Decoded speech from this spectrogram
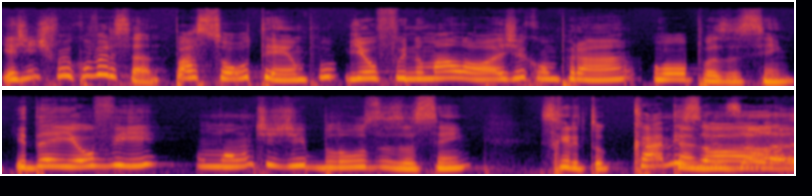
E a gente foi conversando. Passou o tempo e eu fui numa loja comprar roupas, assim. E daí eu vi um monte de blusas, assim, escrito camisola.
